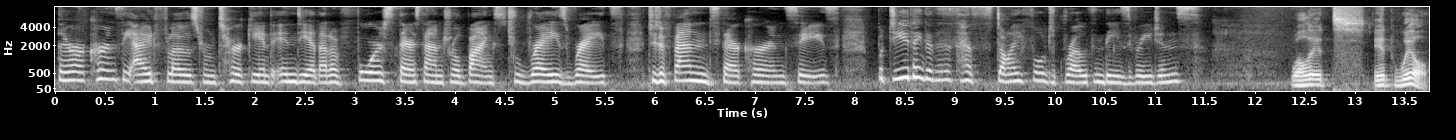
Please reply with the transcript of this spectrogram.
there are currency outflows from Turkey and India that have forced their central banks to raise rates to defend their currencies. But do you think that this has stifled growth in these regions? Well, it's, it will.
